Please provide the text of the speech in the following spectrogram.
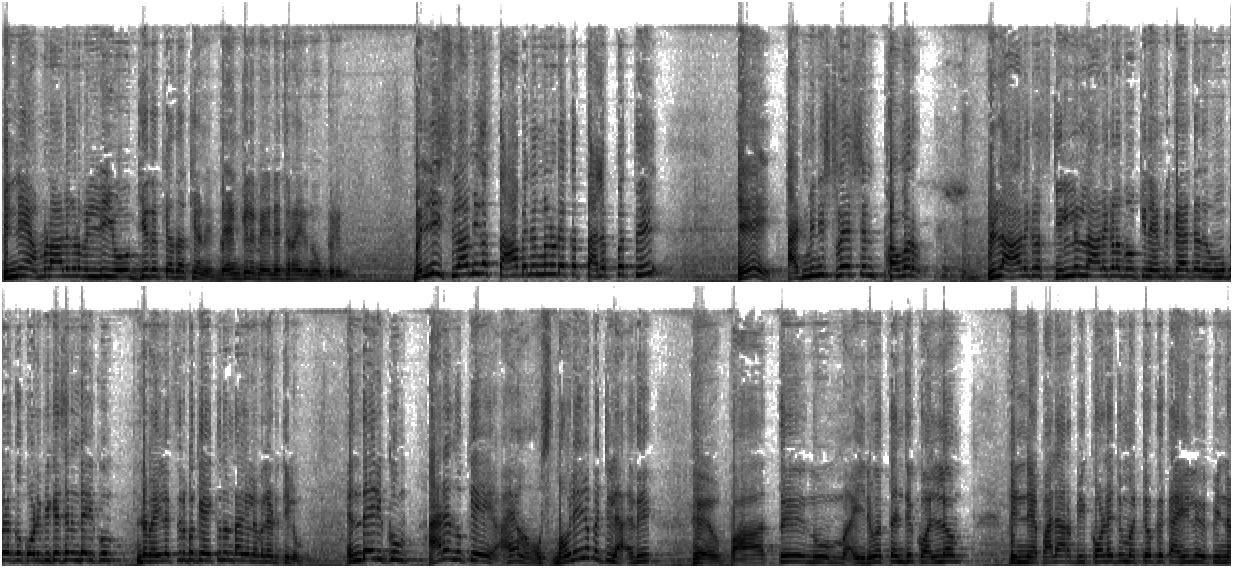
പിന്നെ നമ്മളെ ആളുകൾ വലിയ യോഗ്യതയൊക്കെ അതൊക്കെയാണ്. ബാങ്കിലെ മാനേജറായിരുന്നു മൂപ്പര്. വലിയ ഇസ്ലാമിക സ്ഥാപനങ്ങളുടെ ഒക്കെ തലപ്പത്ത് ഏ അഡ്മിനിസ്ട്രേഷൻ പവർ ഉള്ള ആളുകളെ സ്കില്ലുള്ള ആളുകളെ നോക്കി നിയമിക്കാത്ത മൂപ്പരൊക്കെ ക്വാളിഫിക്കേഷൻ എന്തായിരിക്കും? എന്റെ ബൈലക്സിൽ ഇപ്പൊ കേൾക്കുന്നുണ്ടാകില്ല പലയിടത്തിലും. എന്തായിരിക്കും? ആരാ നോക്കേ മൗലൈനെ പറ്റില്ല. അത് പത്ത് ഇരുപത്തഞ്ച് കൊല്ലം പിന്നെ പല അറബി കോളേജും മറ്റൊക്കെ കയ്യിൽ പിന്നെ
